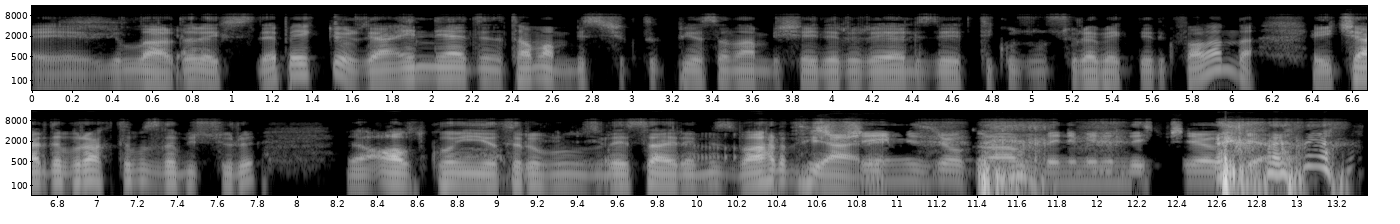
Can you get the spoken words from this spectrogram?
E, yıllardır Yani eksi de bekliyoruz. Yani en nihayetinde tamam biz çıktık piyasadan bir şeyleri realize ettik, uzun süre bekledik falan da e, içeride bıraktığımızda bir sürü e, altcoin abi yatırımımız yok ya. vesairemiz vardı Hiçbir yani. şeyimiz yok abi. Benim elimde hiçbir şey yok ya.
